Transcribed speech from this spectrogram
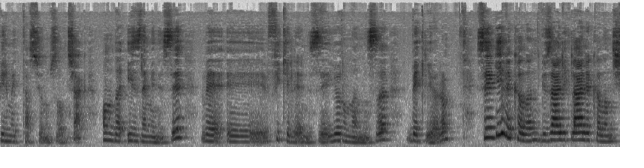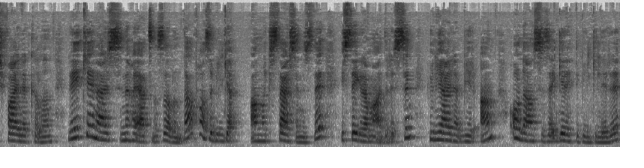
bir meditasyonumuz olacak. Onu da izlemenizi ve e, fikirlerinizi, yorumlarınızı bekliyorum. Sevgiyle kalın, güzelliklerle kalın, şifayla kalın. Reiki enerjisini hayatınıza alın. Daha fazla bilgi almak isterseniz de Instagram adresim Hülya ile bir an. Oradan size gerekli bilgileri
